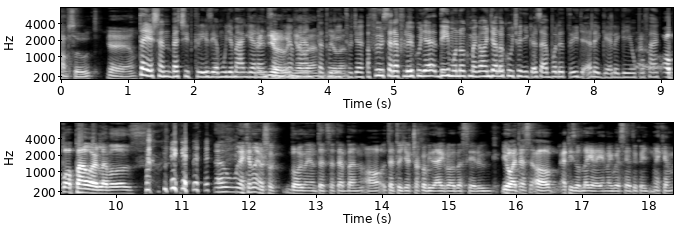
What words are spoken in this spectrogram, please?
Abszolút. Ja, ja. Teljesen becsit krézi amúgy a mágia rendszer Nyilván, nyilván, nyilván, tehát hogy nyilván. így, hogy a főszereplők ugye démonok meg angyalok, úgyhogy igazából itt így eléggé, eléggé jó pofák. A, a power level az... Ú, Nekem nagyon sok dolog nagyon tetszett ebben, a, tehát hogyha csak a világról beszélünk. Jó, hát ezt a epizód legelején megbeszéltük, hogy nekem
